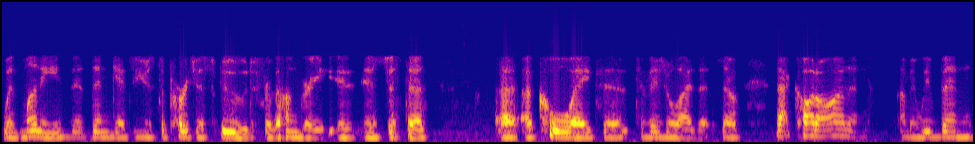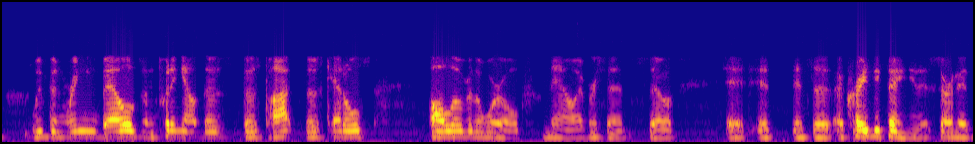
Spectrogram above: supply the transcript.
with money that then gets used to purchase food for the hungry is, is just a, a a cool way to to visualize it. So that caught on, and I mean we've been we've been ringing bells and putting out those those pots, those kettles, all over the world now ever since. So it, it it's a, a crazy thing, and it started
